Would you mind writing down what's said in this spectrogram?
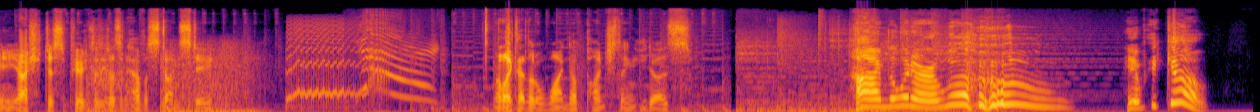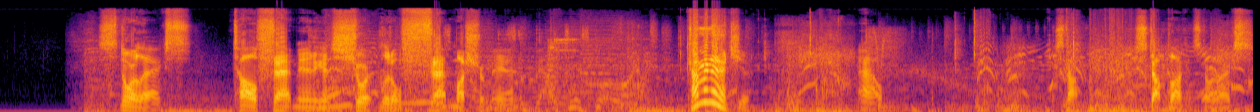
Inuyasha disappeared because he doesn't have a stun state. I like that little wind-up punch thing he does. I'm the winner! Woohoo! Here we go! Snorlax. Tall fat man against short little fat mushroom man. Coming at you! Ow. Stop. Stop blocking, Snorlax.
